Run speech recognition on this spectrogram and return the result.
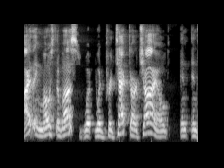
I think most of us would, would protect our child and, and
